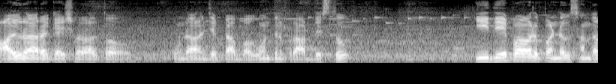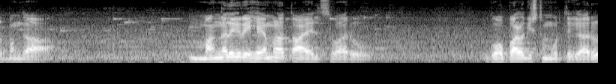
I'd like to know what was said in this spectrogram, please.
ఆయురారోగ్య ఐశ్వర్యాలతో ఉండాలని చెప్పి ఆ భగవంతుని ప్రార్థిస్తూ ఈ దీపావళి పండుగ సందర్భంగా మంగళగిరి హేమలత ఆయిల్స్ వారు గోపాలకృష్ణమూర్తి గారు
